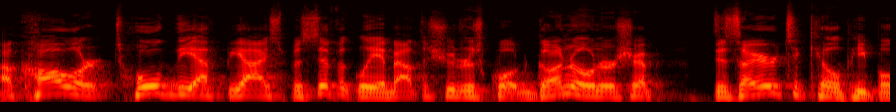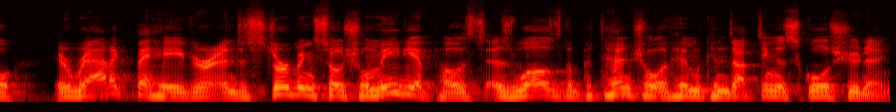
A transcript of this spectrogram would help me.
a caller told the FBI specifically about the shooter's, quote, gun ownership, desire to kill people, erratic behavior, and disturbing social media posts, as well as the potential of him conducting a school shooting.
